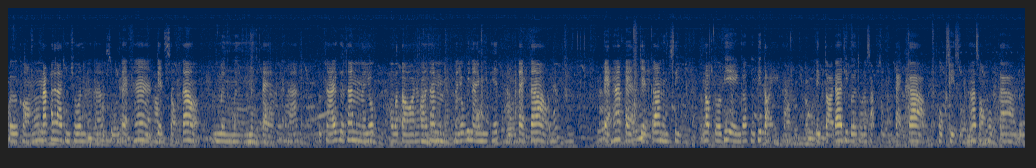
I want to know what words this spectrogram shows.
เบอร์ของนักพัฒนาชุมชนนะคะ 0 8 5 7 2 9 1 1 1 8 นะคะ สุดท้ายคือท่านนายกอบตนะคะ ท่านนายกวินัยมีเพชร 0 8 9 858 7914สำหรับตัวพี่เองก็คือพี่ต่อยค่ะ ติดต่อได้ที่เบอร์โทรศัพท์ 089 640 5269 หรือ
